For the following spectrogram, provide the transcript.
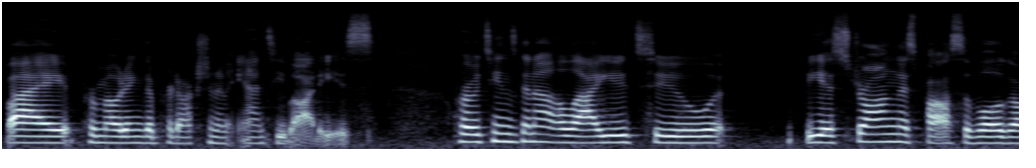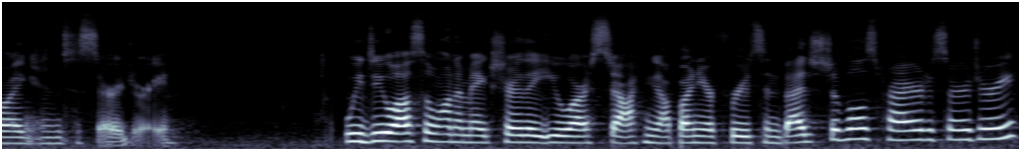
by promoting the production of antibodies. Protein is going to allow you to be as strong as possible going into surgery. We do also want to make sure that you are stocking up on your fruits and vegetables prior to surgery.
